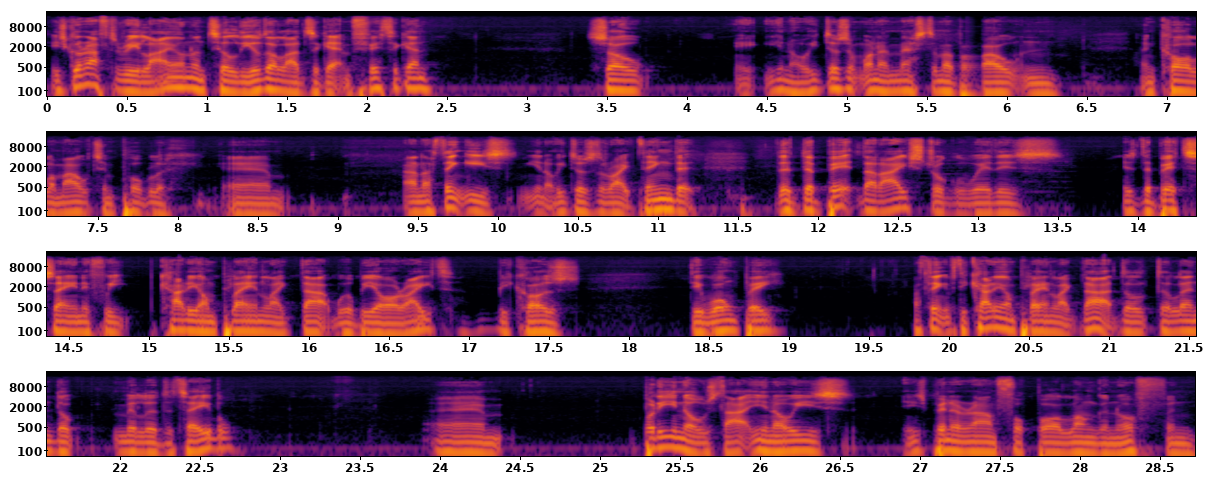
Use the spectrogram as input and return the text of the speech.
he's gonna have to rely on until the other lads are getting fit again. So, you know, he doesn't want to mess them about and and call them out in public. Um, and I think he's, you know, he does the right thing. That the the bit that I struggle with is is the bit saying if we carry on playing like that, we'll be all right because they won't be. I think if they carry on playing like that, they'll they'll end up middle of the table. Um, but he knows that, you know, he's he's been around football long enough, and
